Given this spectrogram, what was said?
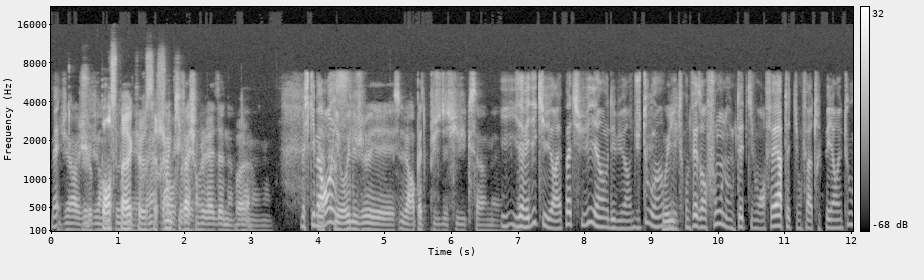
Mais- Je un pense peu, pas que rien, ça rien qui change, va changer la donne. voilà. Non, non, non. Mais ce qui est A marrant, priori, le jeu est... il n'y aura pas de plus de suivi que ça. Mais... Ils avaient dit qu'il n'y aurait pas de suivi hein, au début, hein, du tout. Hein. Oui. Compte fait en fond, donc peut-être qu'ils vont en faire, peut-être qu'ils vont faire un truc payant et tout.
